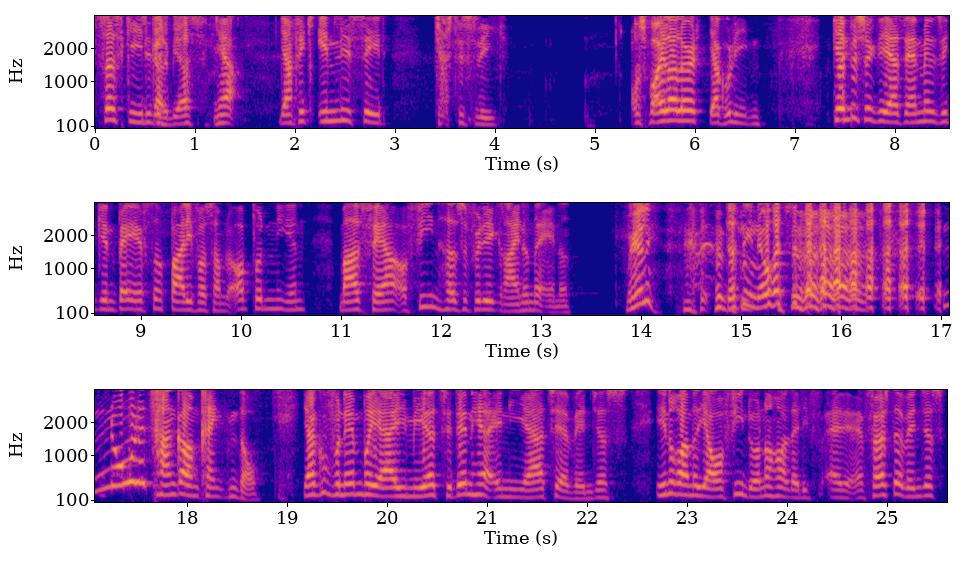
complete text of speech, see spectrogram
Så skete Gør det det. blive os. Ja, jeg fik endelig set Justice League. Og spoiler alert, jeg kunne lide den. Genbesøgte jeres anmeldelse igen bagefter, bare lige for at samle op på den igen. Meget fair og fin, havde selvfølgelig ikke regnet med andet. Really? Doesn't he know us? Nogle tanker omkring den dog. Jeg kunne fornemme på jer, at I er mere til den her, end I er til Avengers. Indrømmet, jeg var fint underholdt af, de, af, af første Avengers,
